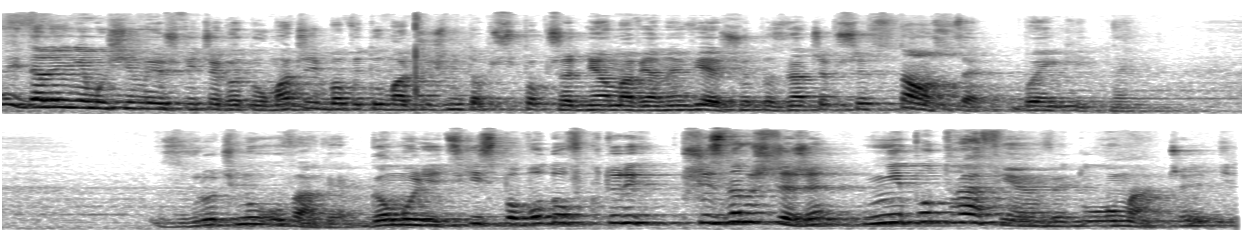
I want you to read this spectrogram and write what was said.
No i dalej nie musimy już niczego tłumaczyć, bo wytłumaczyliśmy to przy poprzednio omawianym wierszu, to znaczy przy wstążce błękitnej. Zwróćmy uwagę, Gomulicki z powodów, których przyznam szczerze, nie potrafię wytłumaczyć,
